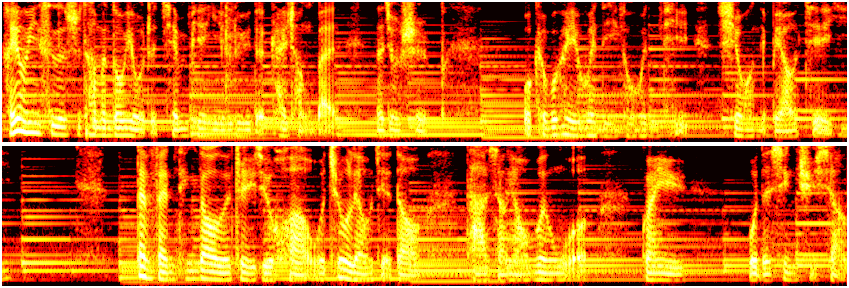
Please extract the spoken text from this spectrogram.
很有意思的是，他们都有着千篇一律的开场白，那就是我可不可以问你一个问题？希望你不要介意。但凡听到了这一句话，我就了解到他想要问我关于我的性取向。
